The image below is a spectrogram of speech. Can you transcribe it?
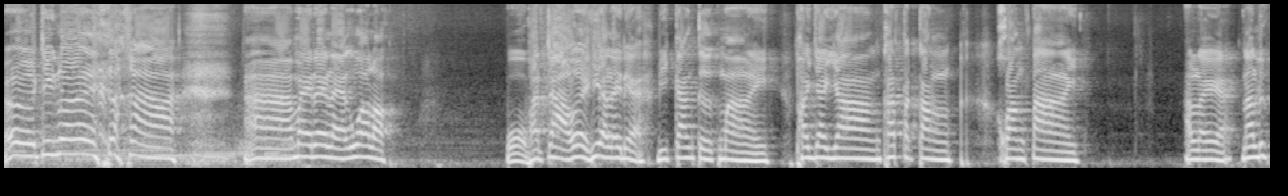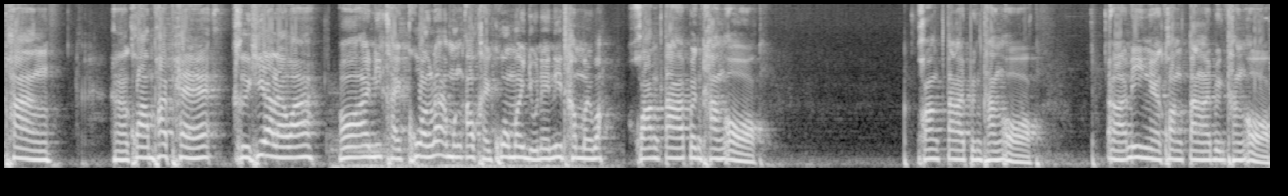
เออจริงเลยอ่าไม่ได้แหลกว่าหรอกโอ้พระเจ้าเอ้ยที่อะไรเนี่ย มีการเกิดใหม่พยายามฆาตกรรมความตาย อะไรอะน่าลึกพัง ความพ่ายแพ้คือที่อะไรวะ อ๋ออันนี้ไขควงแล้วมึงเอาไขควงมาอยู่ในนี่ทำไมวะ ความตายเป็นทางออก ความตายเป็นทางออก อ่า นี่ไงความตายเป็นทางออก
